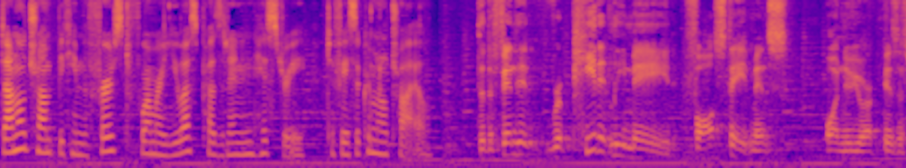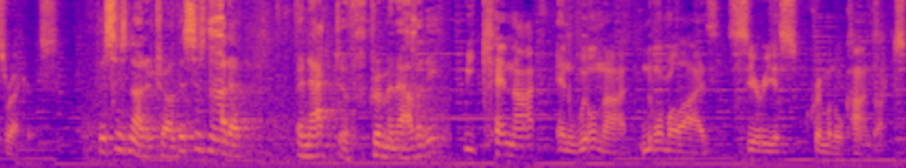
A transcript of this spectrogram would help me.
Donald Trump became the first former U.S. president in history to face a criminal trial. The defendant repeatedly made false statements on New York business records. This is not a trial. This is not a, an act of criminality. We cannot and will not normalize serious criminal conduct.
